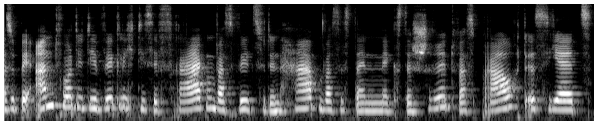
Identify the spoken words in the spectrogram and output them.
Also beantworte dir wirklich diese Fragen, was willst du denn haben, was ist dein nächster Schritt, was braucht es jetzt,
